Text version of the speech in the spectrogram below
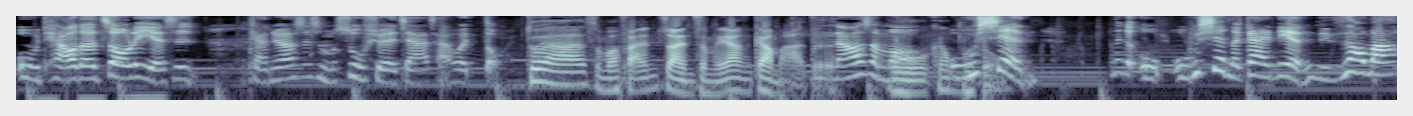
五条的咒力也是感觉要是什么数学家才会懂。对啊，什么反转怎么样，干嘛的？然后什么无限那个无无限的概念，你知道吗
